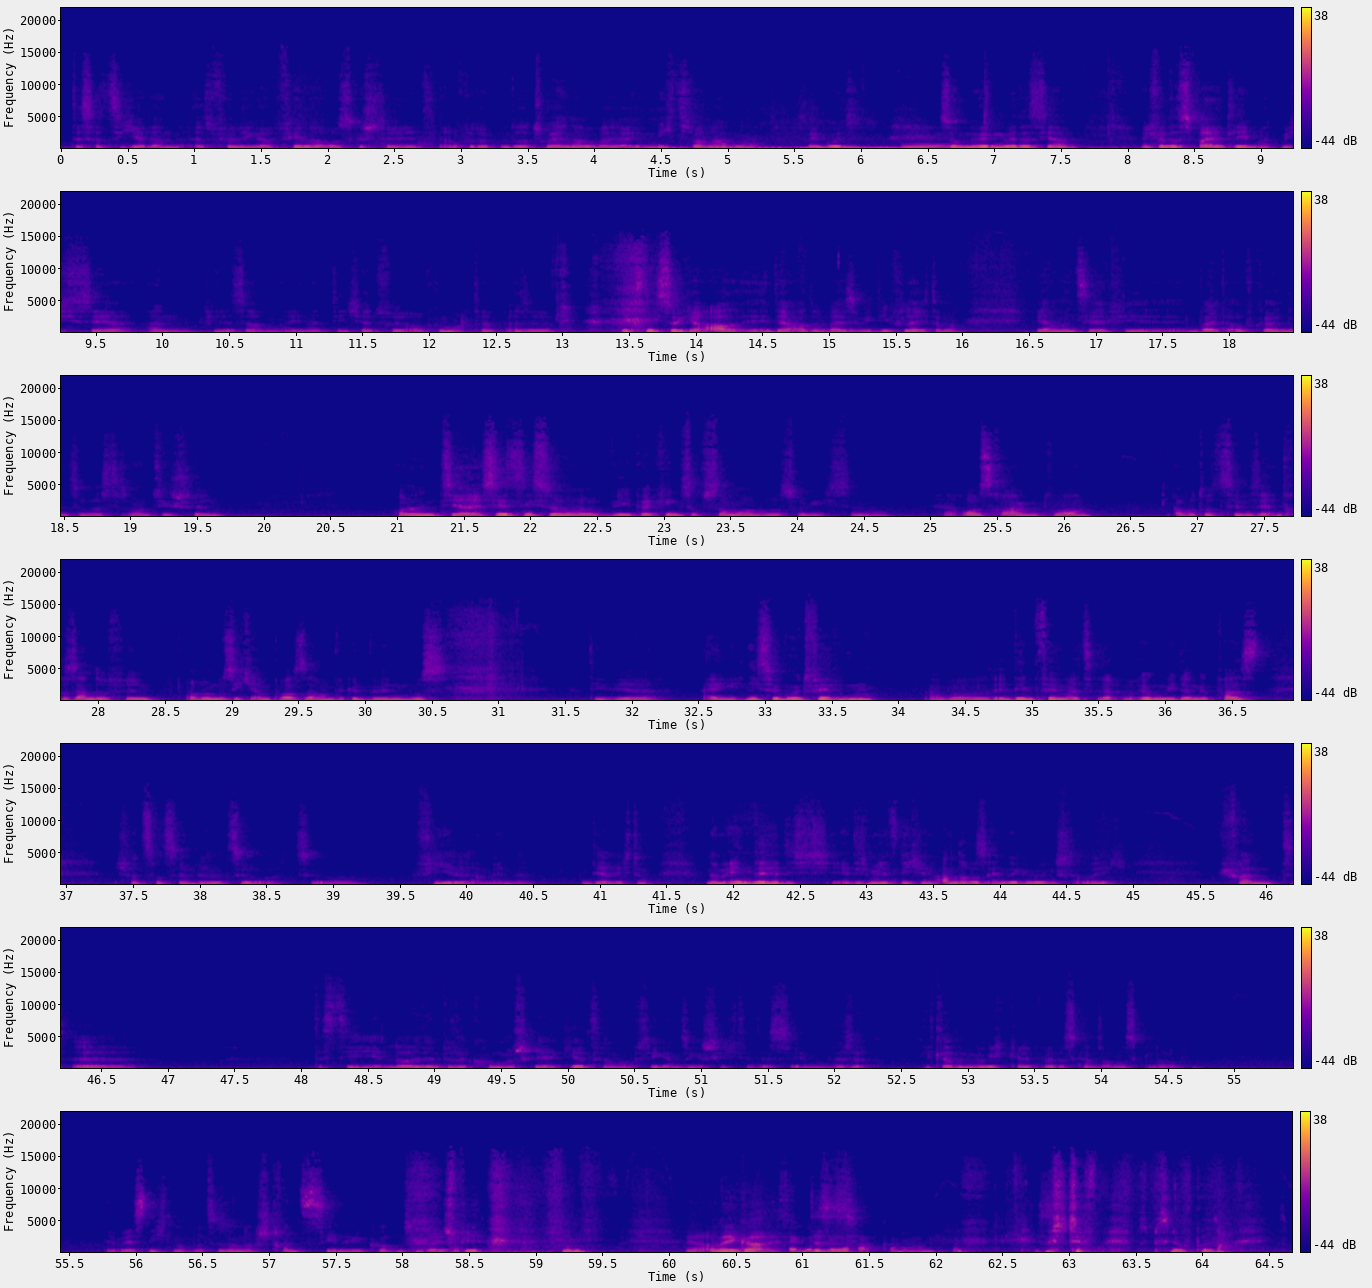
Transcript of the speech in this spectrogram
Das hat sich ja dann als völliger Fehler herausgestellt. Auch wieder guter Trailer, weil er eben nichts verraten hat. Sehr gut. Mhm. So mögen wir das ja. Ich finde, das Waldleben hat mich sehr an viele Sachen erinnert, die ich halt früher auch gemacht habe. Also jetzt nicht Ar in der Art und Weise wie die vielleicht, aber wir haben uns sehr viel im Wald aufgehalten und sowas. Das war natürlich schön. Und ja, es ist jetzt nicht so wie bei Kings of Summer, wo es wirklich so herausragend war. Aber trotzdem ein sehr interessanter Film, auch wenn man sich an ein paar Sachen gewöhnen muss, die wir eigentlich nicht so gut finden. Aber in dem Film hat es irgendwie dann gepasst. Ich fand es trotzdem ein bisschen zu, zu viel am Ende in der Richtung. Und am Ende hätte ich, hätte ich mir jetzt nicht ein anderes Ende gewünscht, aber ich fand, äh, dass die Leute ein bisschen komisch reagiert haben auf die ganze Geschichte. Dass eben, also ich glaube, in Wirklichkeit wäre das ganz anders gelaufen. Der wäre es nicht nochmal zu so einer Strandszene gekommen, zum Beispiel. ja, aber egal. Ist ja gut Das genug ist, abgehauen. Steff, muss ein bisschen aufpassen.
